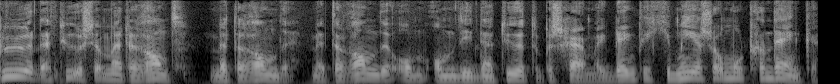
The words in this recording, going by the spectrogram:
puur natuur zijn met de rand, met de randen. Met de randen om, om die natuur te beschermen. Ik denk dat je meer zo moet gaan denken.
